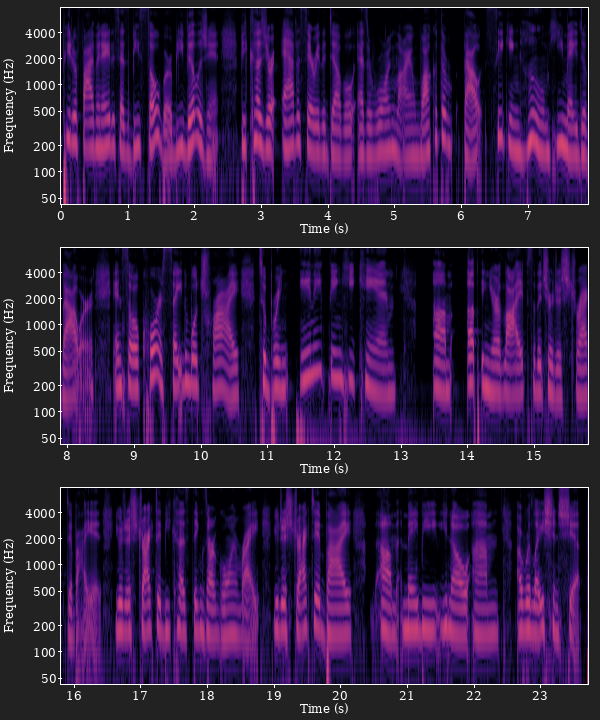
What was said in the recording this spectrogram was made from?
Peter 5 and 8, it says, Be sober, be vigilant, because your adversary, the devil, as a roaring lion, walketh about seeking whom he may devour. And so, of course, Satan will try to bring anything he can um, up in your life so that you're distracted by it. You're distracted because things aren't going right. You're distracted by um, maybe, you know, um, a relationship.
